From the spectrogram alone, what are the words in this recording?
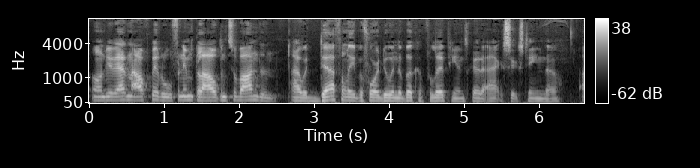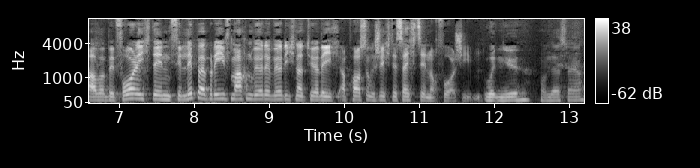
Und wir werden auch berufen, im Glauben zu wandeln. I would definitely, before doing the book of Philippians, go to Acts 16, though. Aber bevor ich den Philipperbrief machen würde, würde ich natürlich Apostelgeschichte 16 noch vorschieben. Wouldn't you on this now?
